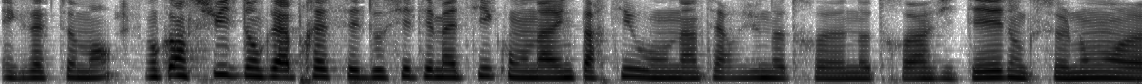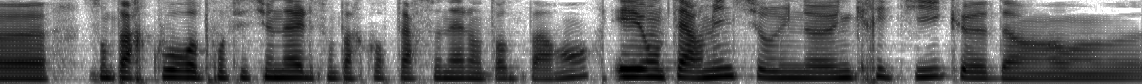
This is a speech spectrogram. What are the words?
Exactement. Donc ensuite, donc après ces dossiers thématiques, on a une partie où on interviewe notre notre invité, donc selon euh, son parcours professionnel, son parcours personnel en tant que parent, et on termine sur une, une critique d'un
